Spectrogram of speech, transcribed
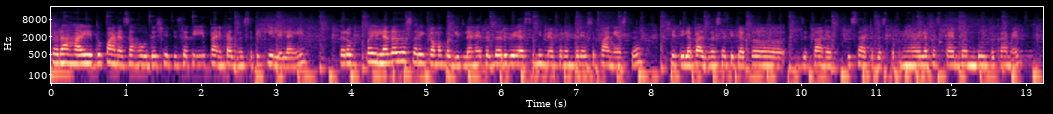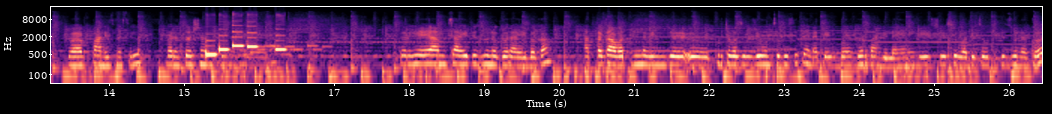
तर हा येतो पाण्याचा हौद शेतीसाठी पाणी पाजण्यासाठी केलेला आहे. तर पहिल्यांदाच असं रिकामा बघितला नाही तर दरवेळी असं निम्म्यापर्यंत तरी असं पाणी असतं. शेतीला पाजण्यासाठी त्यात जे पाणी असतं ते साठत असतं. पण ह्या वेळेला कसं काय बंद होतं काय माहीत? किंवा पाणीच नसेल. बऱ्याच वर्षांत तर हे आमचं आहे ते जुनं घर आहे बघा. आत्ता गावात नवीन जे पुढच्या बाजूला जे उंच दिसत आहे ना ते ब- घर बांधलेलं आहे. आणि हे जे सुरुवातीचं होतं ते जुनं घर.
